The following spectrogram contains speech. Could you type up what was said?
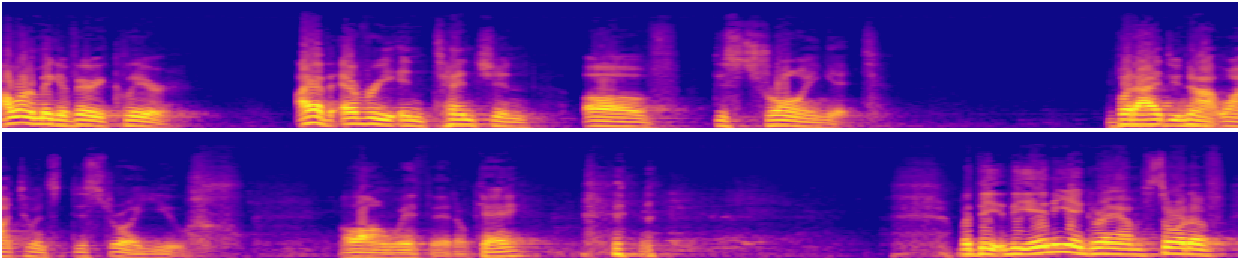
I want to make it very clear. I have every intention of destroying it. But I do not want to destroy you along with it, okay? but the, the Enneagram sort of,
